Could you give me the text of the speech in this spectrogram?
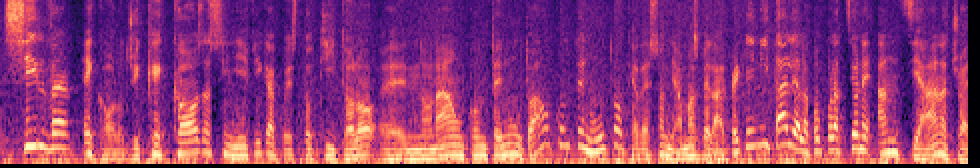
Silver Ecology, che cosa significa questo titolo? Eh, non ha un contenuto, ha un contenuto che adesso andiamo a svelare, perché in Italia la popolazione anziana, cioè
